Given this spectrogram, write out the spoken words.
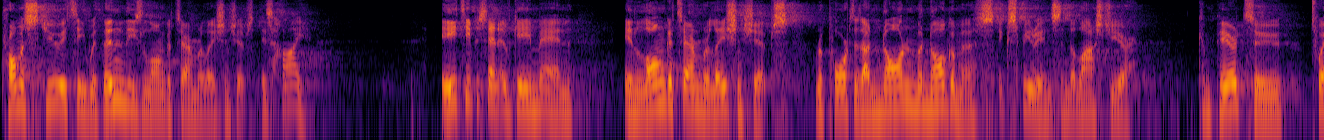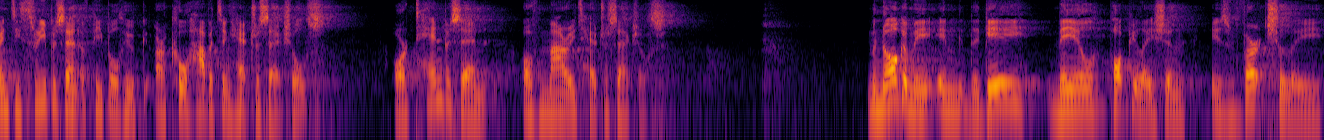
Promiscuity within these longer term relationships is high. 80% of gay men in longer term relationships reported a non monogamous experience in the last year, compared to 23% of people who are cohabiting heterosexuals, or 10% of married heterosexuals. Monogamy in the gay male population is virtually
